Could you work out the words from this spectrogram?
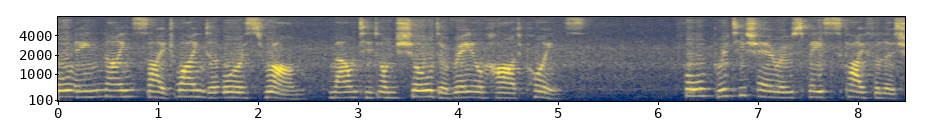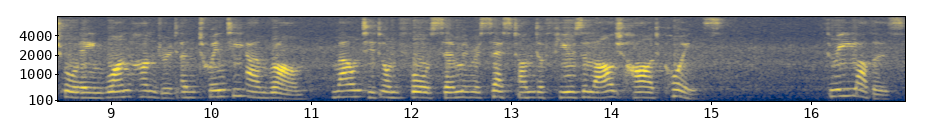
4 AIM-9 Sidewinder or ASRAAM, mounted on shoulder rail hard points. 4 British Aerospace Skyflash or AIM-120 AMRAAM, mounted on 4 semi-recessed under fuselage hard points. three others.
